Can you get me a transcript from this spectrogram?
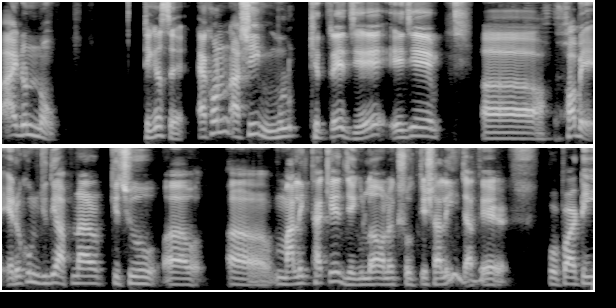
আই ডোন্ট নো ঠিক আছে? এখন আসি মূল ক্ষেত্রে যে, এই যে হবে, এরকম যদি আপনার কিছু মালিক থাকে যেগুলো অনেক শক্তিশালী, যাদের প্রপার্টি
